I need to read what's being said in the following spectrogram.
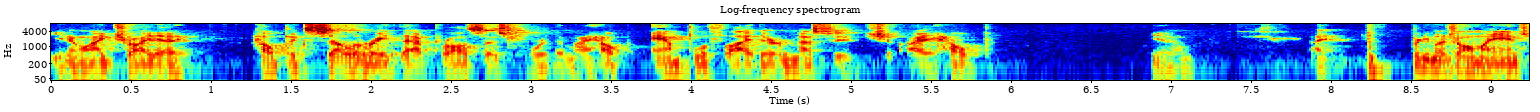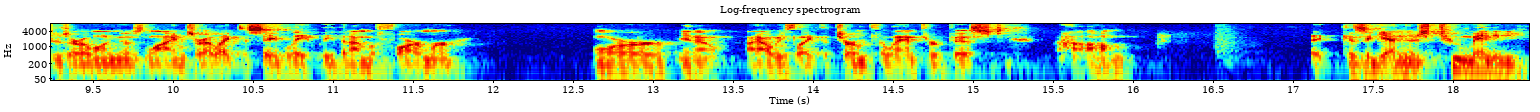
you know, I try to help accelerate that process for them. I help amplify their message. I help, you know, I, pretty much all my answers are along those lines. Or I like to say lately that I'm a farmer, or, you know, I always like the term philanthropist. Um, because again, there's too many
